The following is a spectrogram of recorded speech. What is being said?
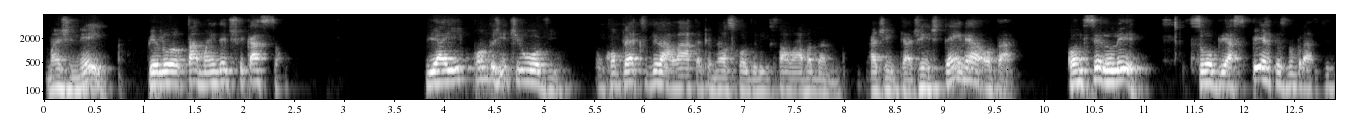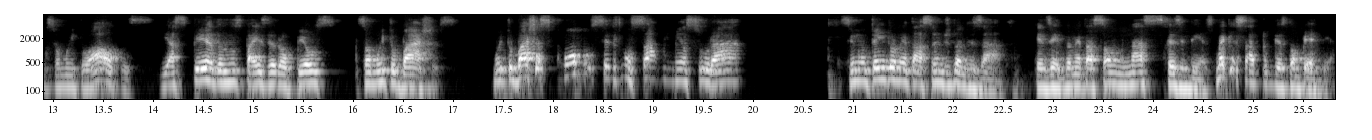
imaginei, pelo tamanho da edificação. E aí, quando a gente ouve o complexo vira-lata que o Nelson Rodrigues falava da, a gente, a gente tem, né, Otávio? Quando você lê sobre as perdas no Brasil, que são muito altas, e as perdas nos países europeus são muito baixas. Muito baixas como se eles não sabem mensurar se não tem implementação individualizada. Quer dizer, implementação nas residências. Como é que eles sabem que eles estão perdendo?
